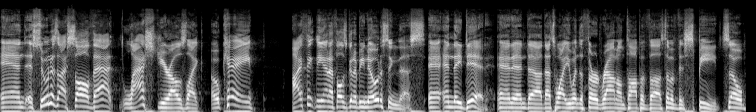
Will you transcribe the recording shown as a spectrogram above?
And as soon as I saw that last year, I was like, okay, I think the NFL is going to be noticing this, and, and, they did, and and uh, that's why he went the third round on top of uh, some of his speed. So,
